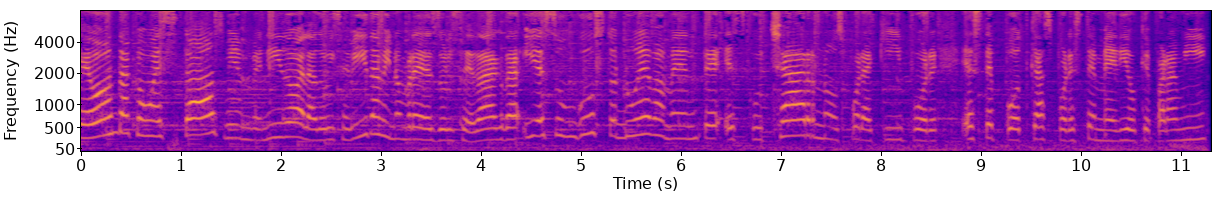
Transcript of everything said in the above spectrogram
¿Qué onda? ¿Cómo estás? Bienvenido a La Dulce Vida. Mi nombre es Dulce Dagda y es un gusto nuevamente escucharnos por aquí, por este podcast, por este medio que para mí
